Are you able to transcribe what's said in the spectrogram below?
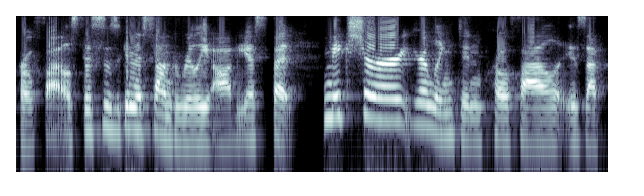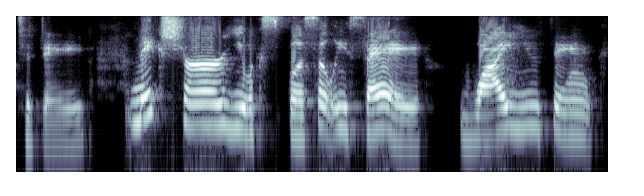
profiles. This is going to sound really obvious, but make sure your LinkedIn profile is up to date. Make sure you explicitly say why you think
